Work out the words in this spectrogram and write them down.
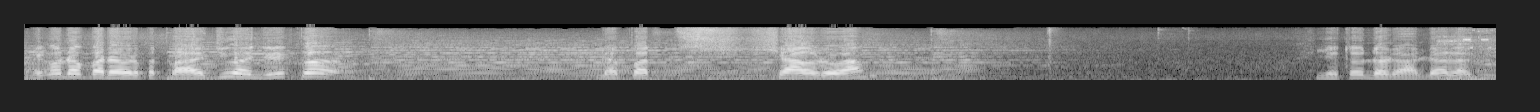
Mereka udah pada dapat baju anjir kok dapat shawl doang. Senjata udah ada lagi.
